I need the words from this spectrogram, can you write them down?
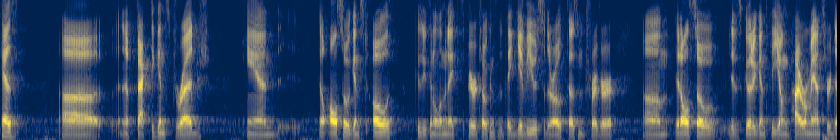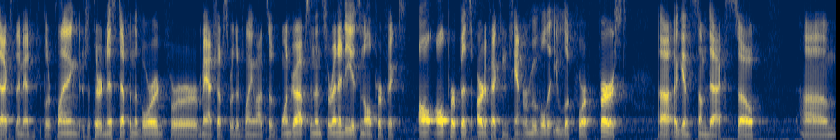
has uh, an effect against Dredge and also against Oath because you can eliminate the spirit tokens that they give you so their Oath doesn't trigger. Um, it also is good against the young Pyromancer decks that I imagine people are playing. There's a third misstep in the board for matchups where they're playing lots of one drops, and then Serenity is an all perfect, all all purpose artifact enchant removal that you look for first uh, against some decks. So um,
